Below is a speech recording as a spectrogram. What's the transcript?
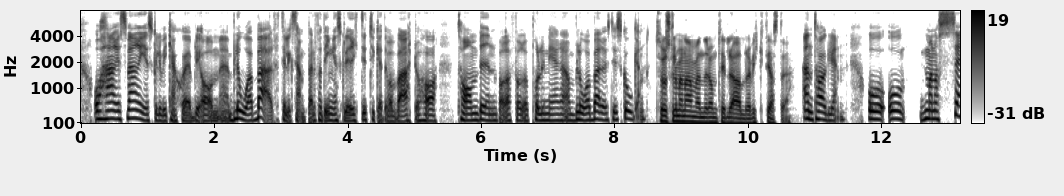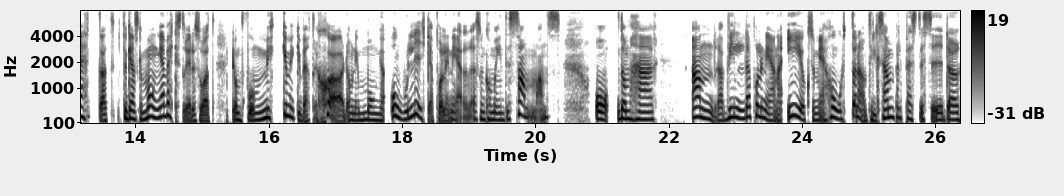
Och här i Sverige skulle vi kanske bli av med blåbär till exempel, för att ingen skulle riktigt tycka att det var värt att ha tambin bara för att pollinera blåbär ute i skogen. Så då skulle man använda dem till det allra viktigaste? Antagligen. Och, och man har sett att för ganska många växter är det så att de får mycket, mycket bättre skörd om det är många olika pollinerare som kommer in tillsammans. Och de här andra vilda pollinerarna är också mer hotade av till exempel pesticider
